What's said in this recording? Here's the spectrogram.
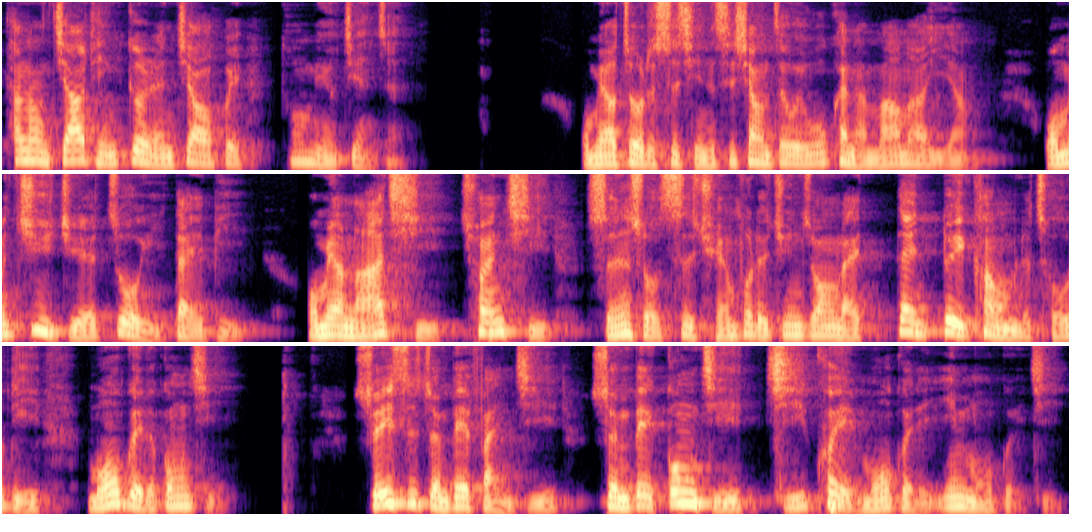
他让家庭、个人、教会都没有见证。我们要做的事情是像这位乌克兰妈妈一样，我们拒绝坐以待毙，我们要拿起、穿起神所赐全副的军装来对对抗我们的仇敌魔鬼的攻击，随时准备反击，准备攻击击溃魔鬼的阴谋诡计。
